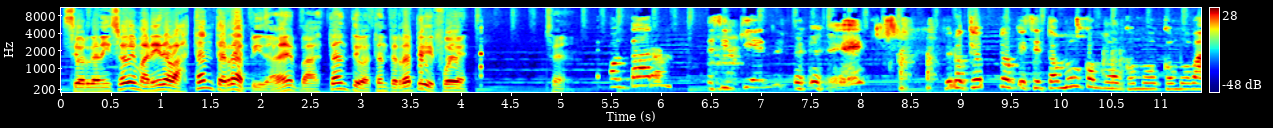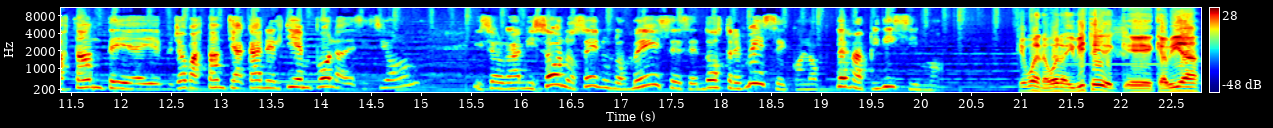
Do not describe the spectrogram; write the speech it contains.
se organizó de manera bastante rápida, ¿eh? bastante, bastante rápida y fue... sí. contaron decir quién pero que bueno que se tomó como como como bastante eh, ya bastante acá en el tiempo la decisión y se organizó no sé en unos meses en dos tres meses con lo que es rapidísimo Qué bueno, bueno, y viste que, que había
